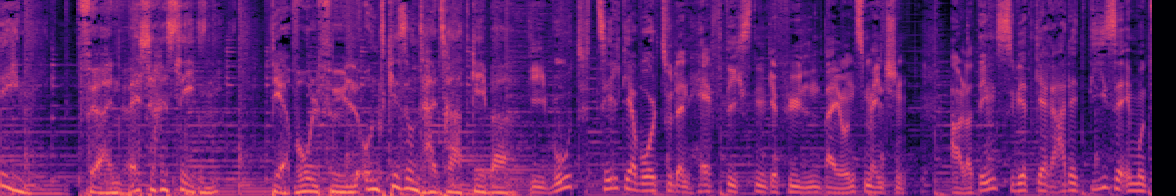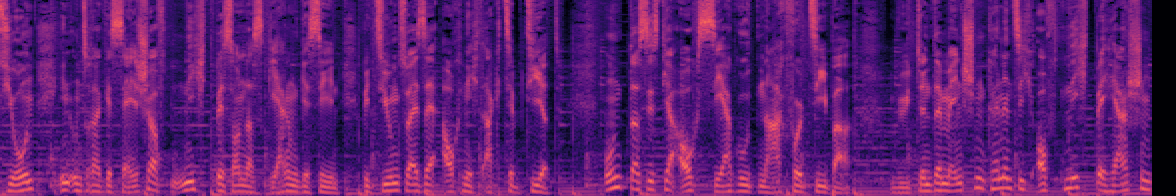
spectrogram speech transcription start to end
Ideen für ein besseres Leben. Der Wohlfühl- und Gesundheitsratgeber. Die Wut zählt ja wohl zu den heftigsten Gefühlen bei uns Menschen. Allerdings wird gerade diese Emotion in unserer Gesellschaft nicht besonders gern gesehen, beziehungsweise auch nicht akzeptiert. Und das ist ja auch sehr gut nachvollziehbar. Wütende Menschen können sich oft nicht beherrschen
